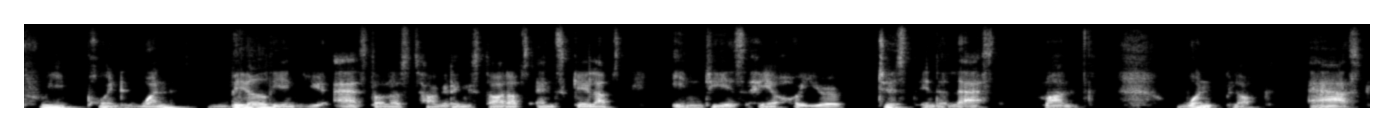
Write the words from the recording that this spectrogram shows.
3.1 billion US dollars targeting startups and scale ups in GSA or Europe just in the last month. One block asked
